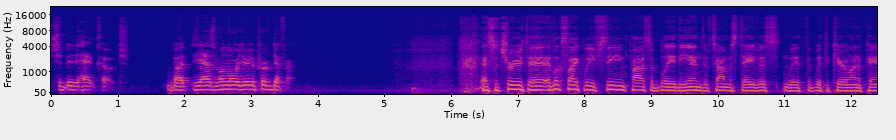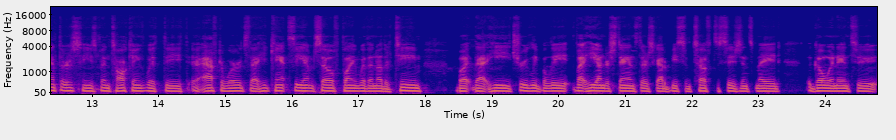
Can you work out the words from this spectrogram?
should be the head coach. But he has one more year to prove different. That's the truth. It looks like we've seen possibly the end of Thomas Davis with with the Carolina Panthers. He's been talking with the afterwards that he can't see himself playing with another team, but that he truly believe, but he understands there's got to be some tough decisions made going into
